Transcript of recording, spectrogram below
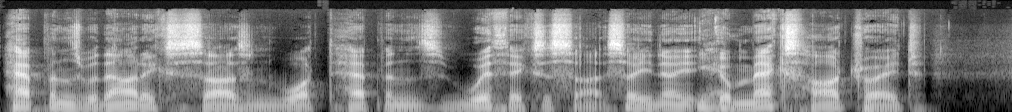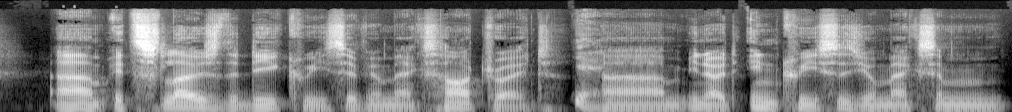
happens without exercise and what happens with exercise. So you know your max heart rate, um, it slows the decrease of your max heart rate. Yeah. Um, you know it increases your maximum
